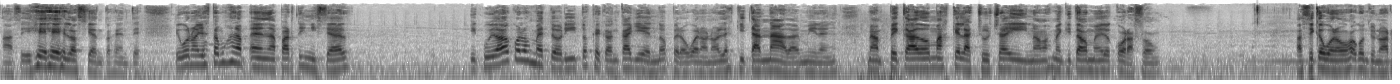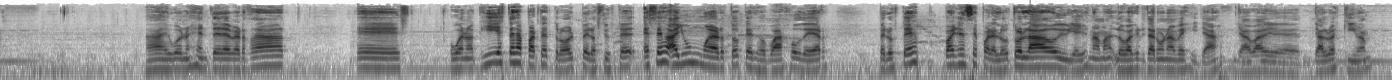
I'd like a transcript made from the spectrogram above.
Así, ah, lo siento, gente. Y bueno, ya estamos en la, parte inicial. Y cuidado con los meteoritos que van cayendo, pero bueno, no les quita nada, miren. Me han pecado más que la chucha y nada más me he quitado medio corazón. Así que bueno, vamos a continuar. Ay, bueno, gente, de verdad. Es... Bueno, aquí esta es la parte troll, pero si usted... Ese hay un muerto que los va a joder. Pero ustedes váyanse para el otro lado y ellos nada más lo va a gritar una vez y ya. Ya, va, ya lo esquivan.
